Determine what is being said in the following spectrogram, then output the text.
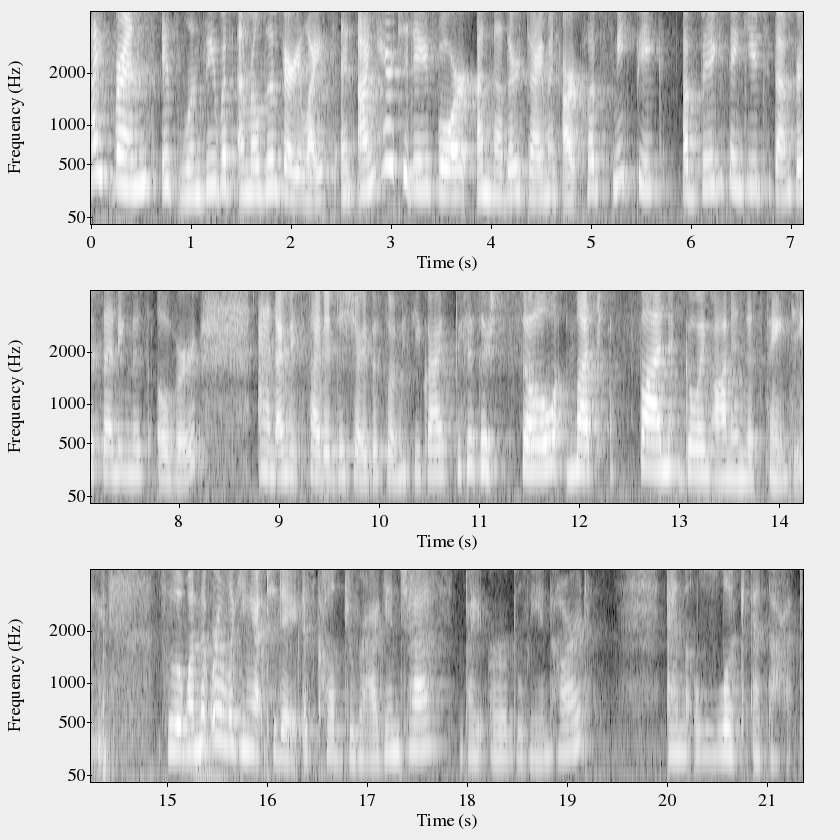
Hi friends, it's Lindsay with Emeralds and Fairy Lights, and I'm here today for another Diamond Art Club sneak peek. A big thank you to them for sending this over, and I'm excited to share this one with you guys because there's so much fun going on in this painting. So the one that we're looking at today is called Dragon Chess by Herb Leonhard, and look at that.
